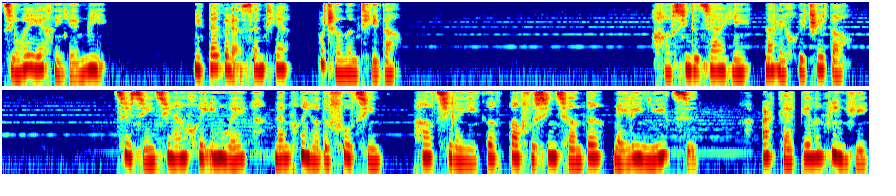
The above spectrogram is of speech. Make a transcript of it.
警卫也很严密，你待个两三天不成问题的。”好心的佳怡哪里会知道，自己竟然会因为男朋友的父亲抛弃了一个报复心强的美丽女子，而改变了命运。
